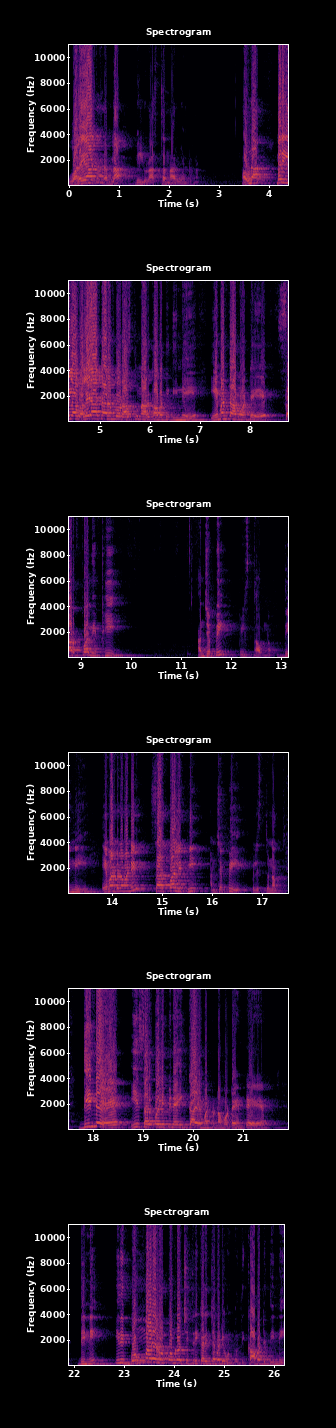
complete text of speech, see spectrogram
వలయాకారంలా వీళ్ళు రాస్తున్నారు అంటున్నాం. అవునా? మరి ఇలా వలయాకారంలో రాస్తున్నారు కాబట్టి దీన్నే ఏమంటాము అంటే సర్పలిపి అని చెప్పి పిలుస్తా ఉన్నాం. దీన్ని ఏమంటున్నామండి? సర్పలిపి అని చెప్పి పిలుస్తున్నాం. దీన్నే ఈ సర్పలిపినే ఇంకా ఏమంటున్నాము అంటే దీన్ని ఇది బొమ్మల రూపంలో చిత్రీకరించబడి ఉంటుంది. కాబట్టి దీన్ని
